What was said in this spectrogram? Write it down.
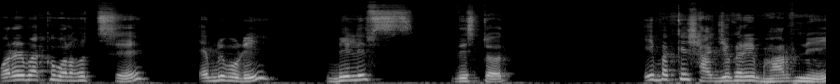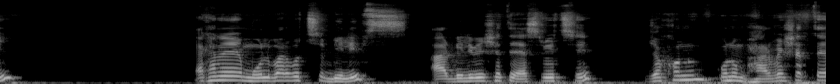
পরের বাক্য বলা হচ্ছে এভরিবডি বিলিভস ট্রুথ এই বাক্যে সাহায্যকারী ভার্ব নেই। এখানে মূল ভার্ব হচ্ছে বিলিভস আর বিলিভের সাথে এস রয়েছে। যখন কোনো ভার্বের সাথে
